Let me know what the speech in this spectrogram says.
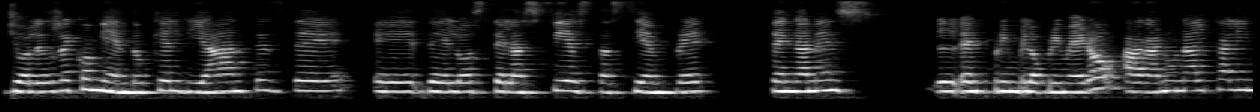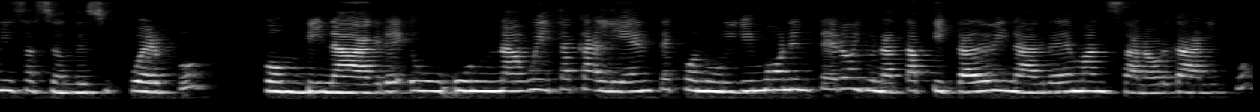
Yo les recomiendo que el día antes de, eh, de, los, de las fiestas siempre tengan en el, lo primero, hagan una alcalinización de su cuerpo con vinagre, una agüita caliente con un limón entero y una tapita de vinagre de manzana orgánico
